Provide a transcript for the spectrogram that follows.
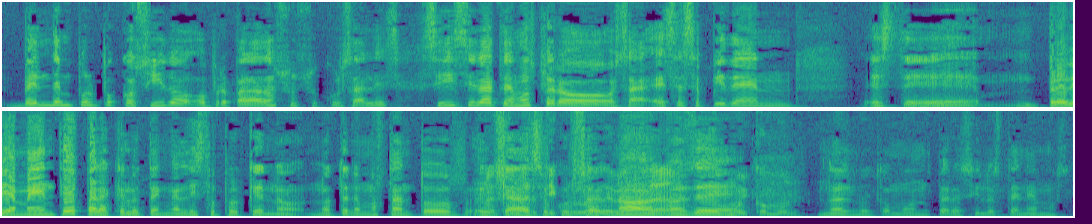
¿Venden pulpo cocido o preparado en sus sucursales? Sí, sí la tenemos, pero o sea, esas se piden este previamente para que lo tengan listo porque no no tenemos tantos en No cada sucursal. No, no es de muy común. no es muy común, pero sí los tenemos.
